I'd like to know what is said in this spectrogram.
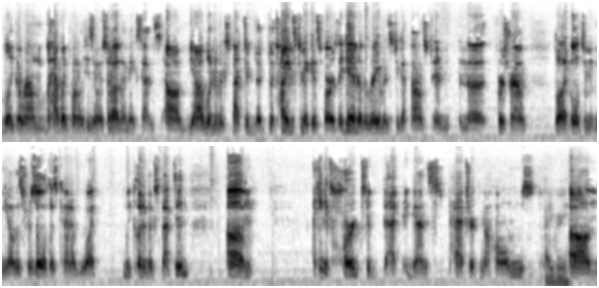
like around the halfway point of the season, I said, "Oh, that makes sense." Um, you know, I wouldn't have expected the, the Titans to make it as far as they did, or the Ravens to get bounced in in the first round. But ultimately, you know, this result is kind of what we could have expected. Um, I think it's hard to bet against Patrick Mahomes. I agree. Um,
